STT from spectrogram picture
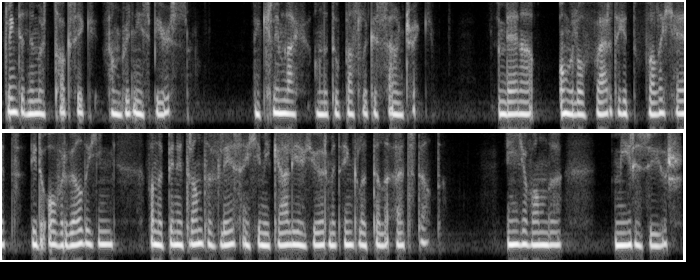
klinkt het nummer Toxic van Britney Spears. Een glimlach om de toepasselijke soundtrack. Een bijna ongeloofwaardige toevalligheid die de overweldiging van de penetrante vlees- en chemicaliëngeur met enkele tellen uitstelt. Ingewanden, mierenzuur,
